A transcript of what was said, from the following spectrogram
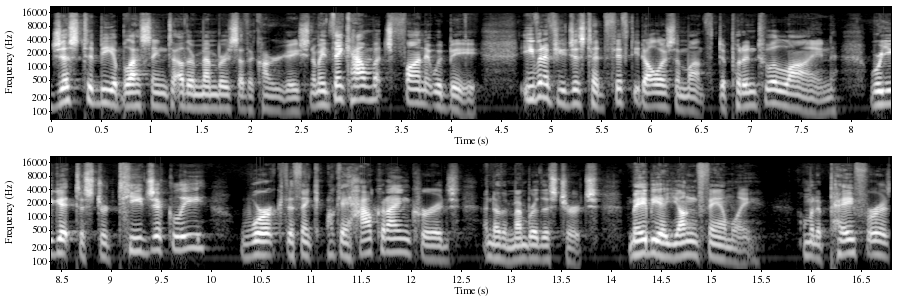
just to be a blessing to other members of the congregation. I mean, think how much fun it would be, even if you just had $50 a month to put into a line where you get to strategically work to think, okay, how could I encourage another member of this church? Maybe a young family. I'm going to pay for a,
